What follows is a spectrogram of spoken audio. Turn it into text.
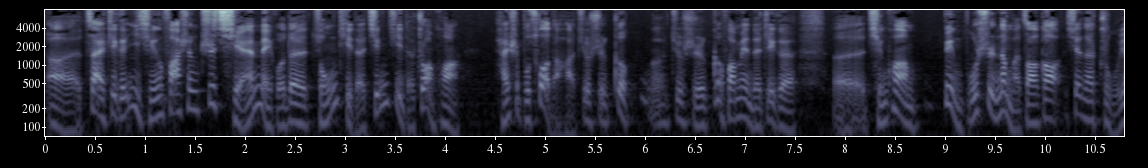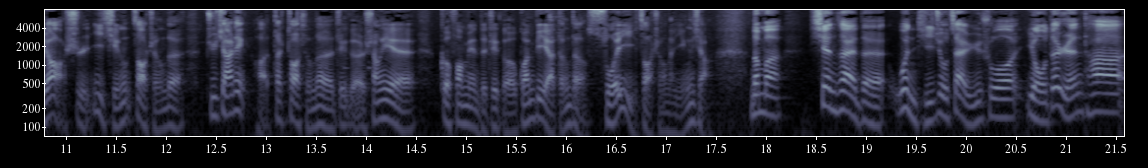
呃，在这个疫情发生之前，美国的总体的经济的状况。还是不错的哈，就是各呃，就是各方面的这个呃情况并不是那么糟糕。现在主要是疫情造成的居家令啊，它造成的这个商业各方面的这个关闭啊等等，所以造成了影响。那么现在的问题就在于说，有的人他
